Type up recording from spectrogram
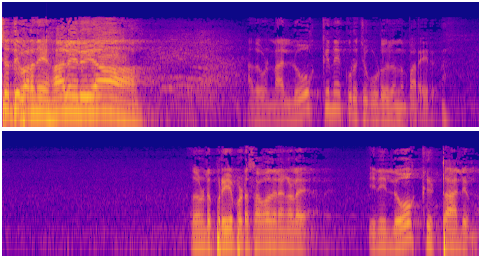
ചെത്തി പറഞ്ഞേ ഹാലേലുയാ. അതുകൊണ്ട് ആ ലോക്കിനെ കുറിച്ച് കൂടുതലൊന്നും പറയരുത്. അതുകൊണ്ട് പ്രിയപ്പെട്ട സഹോദരങ്ങളെ ഇനി ലോക്ക് ഇട്ടാലും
